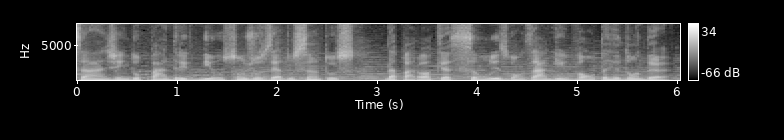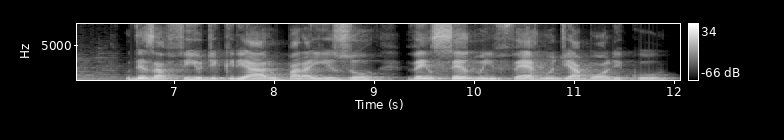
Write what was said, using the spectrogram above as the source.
Mensagem do Padre Nilson José dos Santos, da Paróquia São Luís Gonzaga, em Volta Redonda. O desafio de criar o paraíso vencendo o inferno diabólico.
